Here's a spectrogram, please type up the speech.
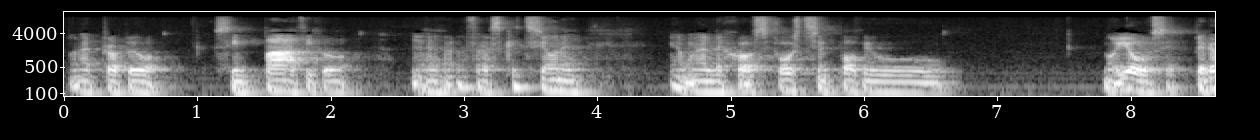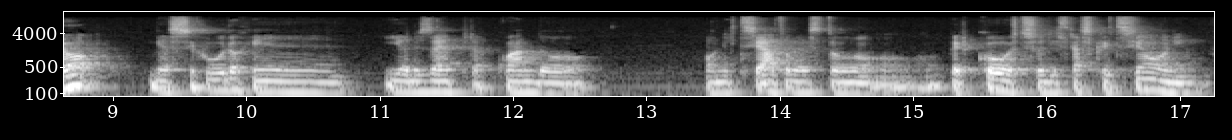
non è proprio simpatico, eh, la trascrizione è una delle cose forse un po' più noiose, però vi assicuro che io ad esempio quando ho iniziato questo percorso di trascrizioni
